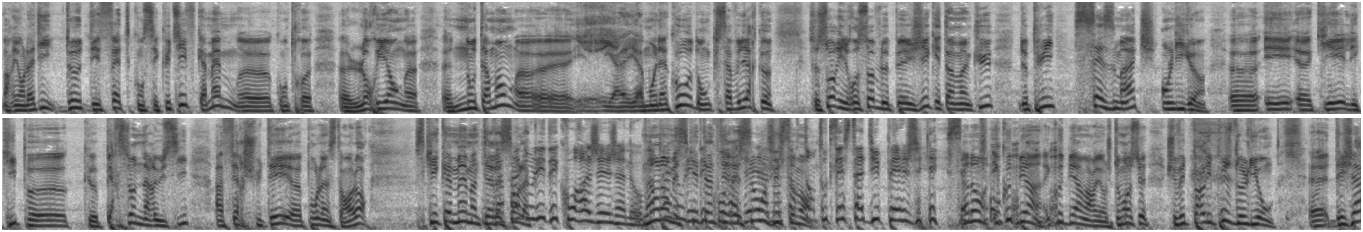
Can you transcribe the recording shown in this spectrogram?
Marion l'a dit, deux défaites consécutives quand même euh, contre euh, Lorient euh, notamment et, à, Monaco. Donc ça veut dire que ce soir ils reçoivent le PSG qui est invaincu depuis 16 matchs en Ligue 1 euh, et qui est l'équipe que personne n'a réussi à faire chuter pour l'instant. Alors ce qui est quand même Va intéressant, pas la- nous les décourager, Jeannot. Va Non, pas non, mais ce qui est intéressant, justement. sortons toutes les stades du PSG. Non, non, écoute bien, écoute bien, Marion. Je, je vais te parler plus de Lyon. Euh, déjà,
